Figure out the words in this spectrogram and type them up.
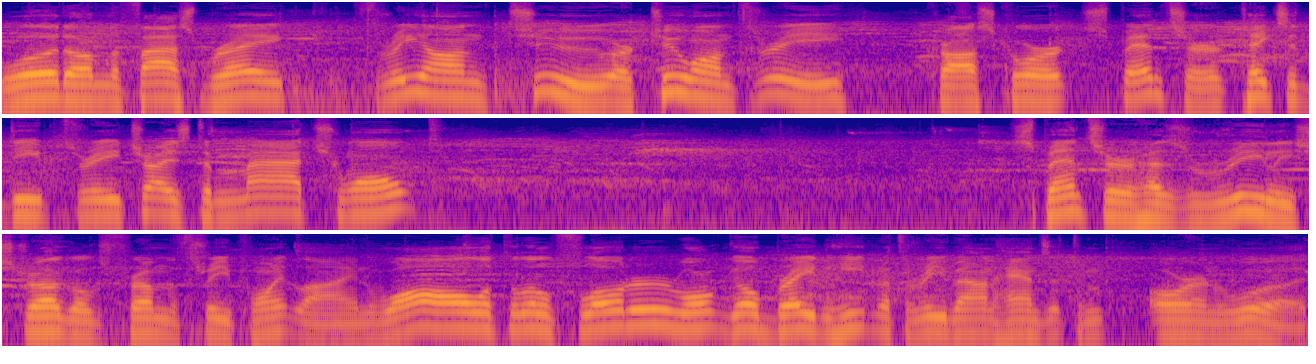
Wood on the fast break. Three on two, or two on three. Cross court, Spencer takes a deep three, tries to match, won't. Spencer has really struggled from the three point line. Wall with the little floater, won't go. Braden Heaton with the rebound, hands it to Orrin Wood.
